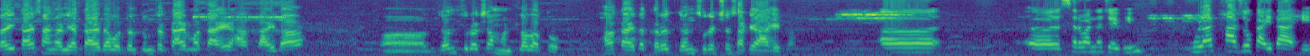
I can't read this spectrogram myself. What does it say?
ताई काय सांगाल? या कायद्याबद्दल तुमचं काय मत आहे? हा कायदा जनसुरक्षा म्हटला जातो. हा कायदा खरंच जनसुरक्षेसाठी आहे का? सर्वांना जय भीम. मुळात हा जो कायदा आहे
